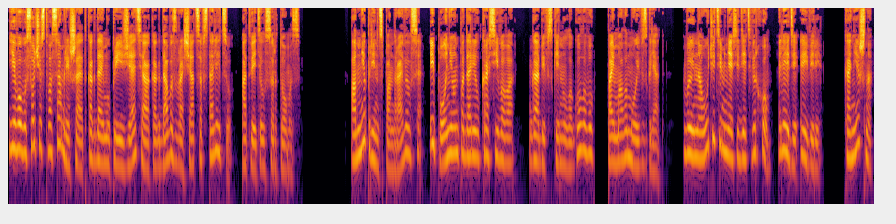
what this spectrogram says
«Его высочество сам решает, когда ему приезжать, а когда возвращаться в столицу», — ответил сэр Томас. «А мне принц понравился, и пони он подарил красивого». Габи вскинула голову, поймала мой взгляд. «Вы научите меня сидеть верхом, леди Эйвери?» «Конечно.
